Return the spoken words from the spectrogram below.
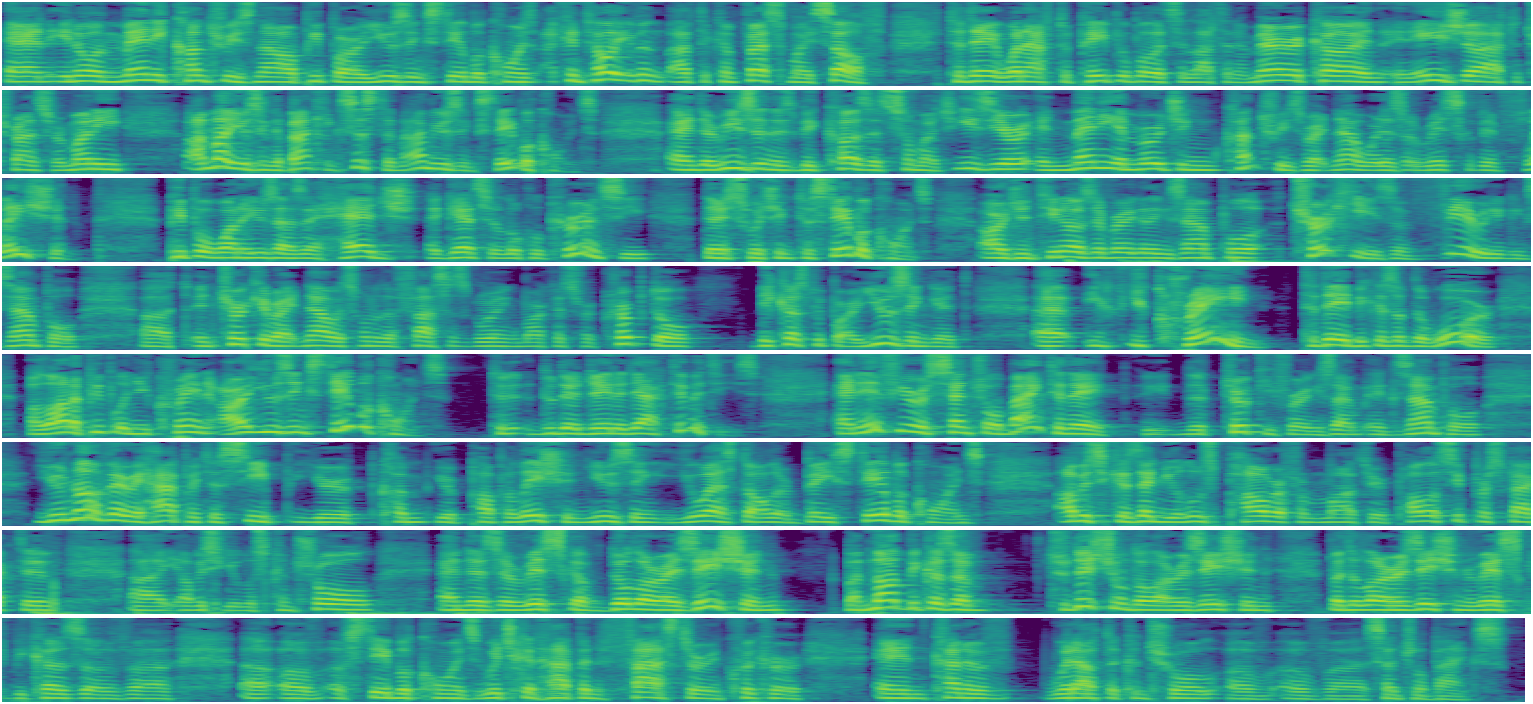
And you know, in many countries now, people are using stable coins. I can tell you, even I have to confess myself today, when I have to pay people, it's in Latin America and in Asia, I have to transfer money. I'm not using the banking system. I'm using stable coins. And the reason is because it's so much easier in many emerging countries right now where there's a risk of inflation. People want to use as a hedge against their local currency. They're switching to stable coins. Argentina is a very good example. Turkey is a very good example. Uh, in Turkey right now, it's one of the fastest growing markets for crypto because people are using it. Uh, Ukraine today, because of the war, a lot of people in Ukraine are using stablecoins to do their day-to-day activities. And if you're a central bank today, the Turkey, for example, example, you're not very happy to see your your population using U.S. dollar-based stablecoins. Obviously, because then you lose power from monetary policy perspective. Uh, obviously, you lose control, and there's a risk of dollarization, but not because of traditional dollarization, but dollarization risk because of uh, uh, of, of stable coins, which can happen faster and quicker, and kind of without the control of of uh, central banks.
